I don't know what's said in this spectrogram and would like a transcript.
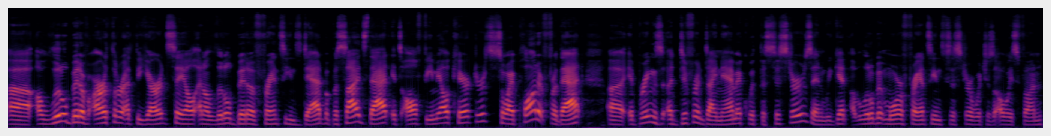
uh, a little bit of Arthur at the yard sale, and a little bit of Francine's dad. But besides that, it's all female characters. So I applaud it for that. Uh, it brings a different dynamic with the sisters, and we get a little bit more of Francine's sister, which is always fun.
